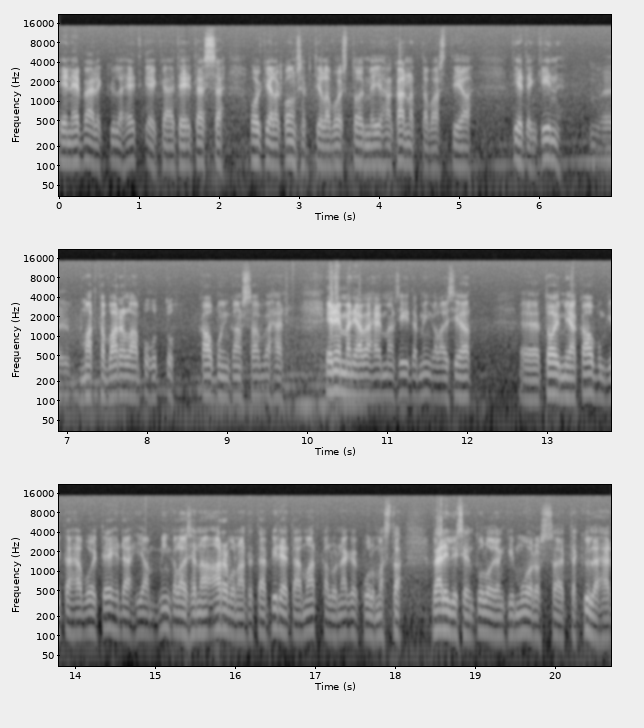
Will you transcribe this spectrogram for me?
en epäile kyllä hetkeäkään, että ei tässä oikealla konseptilla voisi toimia ihan kannattavasti. Ja tietenkin matkan varrella on puhuttu kaupungin kanssa vähän enemmän ja vähemmän siitä, minkälaisia toimia kaupunki tähän voi tehdä ja minkälaisena arvona tätä pidetään matkailun näkökulmasta välillisen tulojenkin muodossa, että kyllähän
